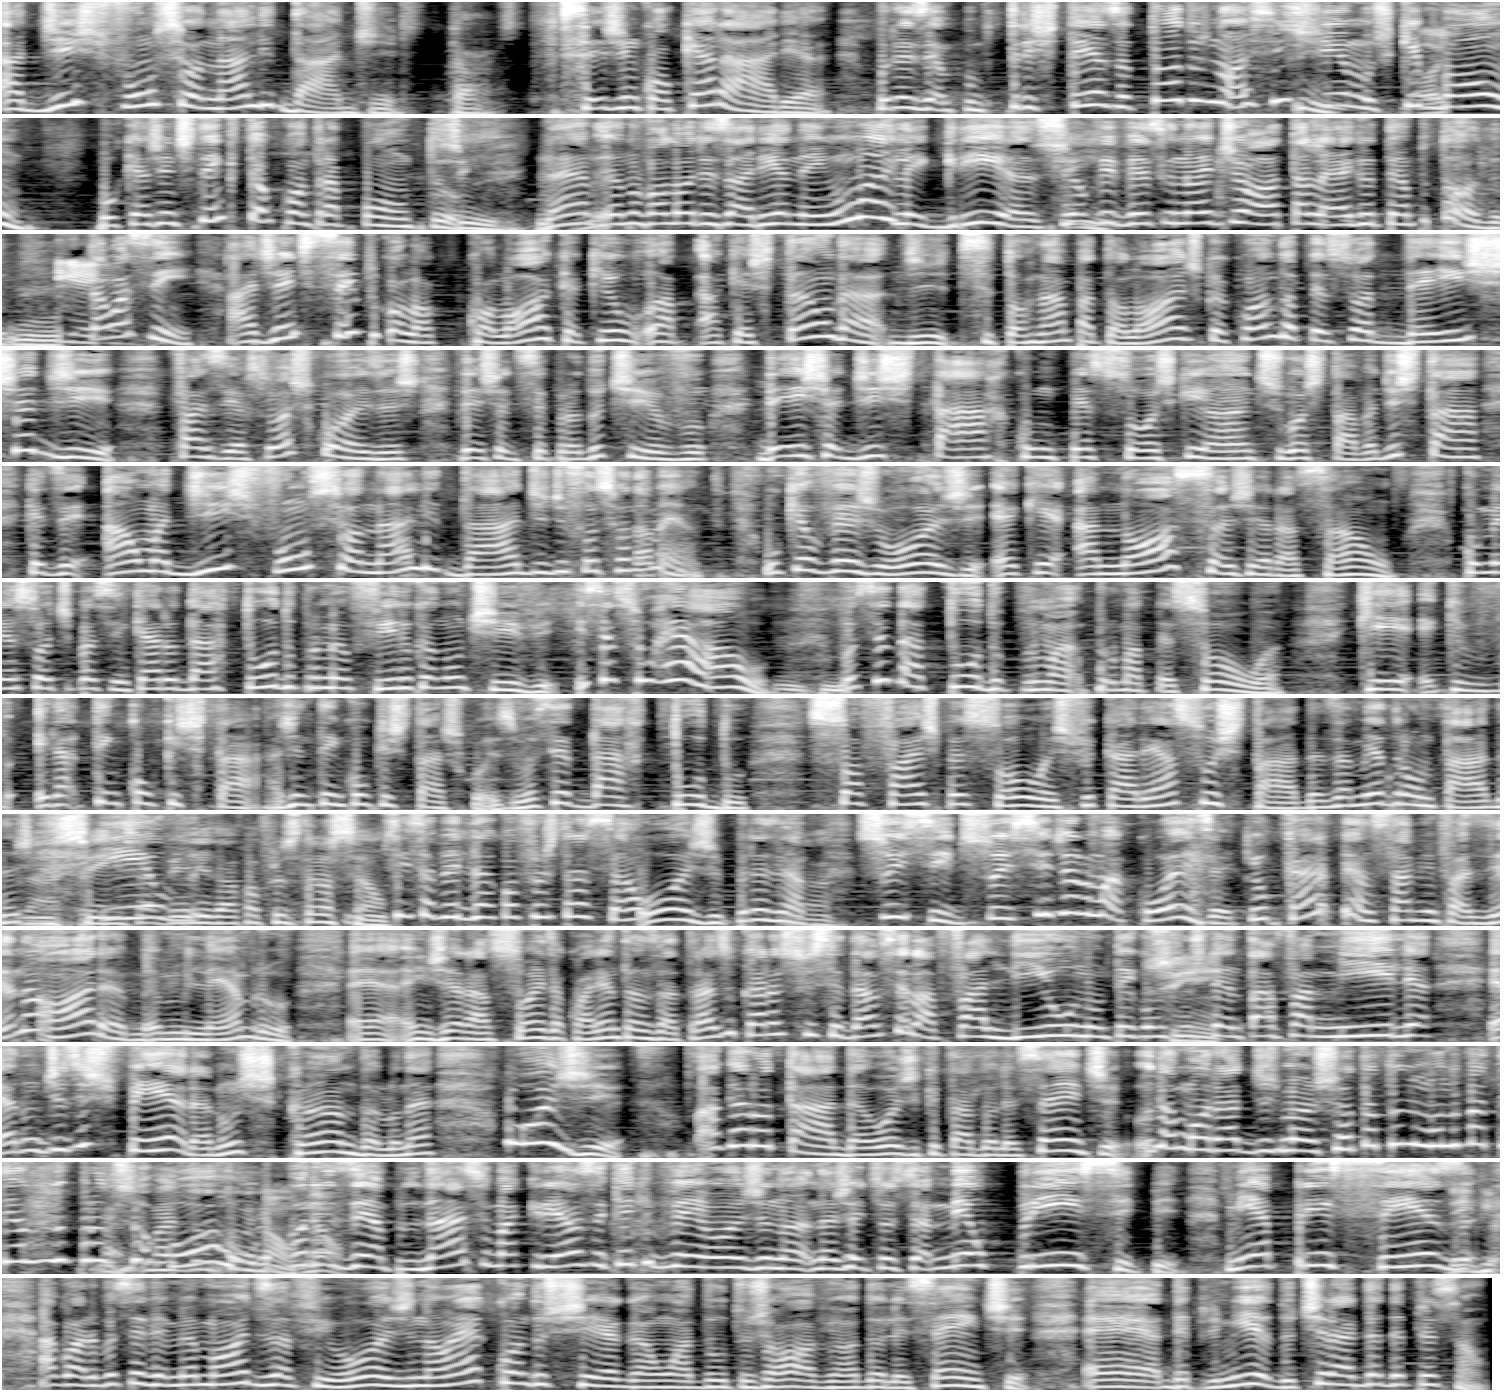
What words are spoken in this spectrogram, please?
a disfuncionalidade. Tá. Seja em qualquer área. Por exemplo, tristeza, todos nós sentimos. Sim. Que bom. Porque a gente tem que ter o contraponto. Sim. Né? Eu não valorizaria nenhuma alegria se Sim. eu vivesse no idiota alegre o tempo todo. Então, assim, a gente sempre colo coloca que o, a, a, questão da, de se tornar patológico é quando a pessoa deixa de fazer suas coisas, deixa de ser produtivo, deixa de estar com pessoas que antes gostava de estar. Quer dizer, há uma disfuncionalidade de funcionamento. O que eu vejo hoje é que a nossa geração começou, tipo, tipo assim, quero dar tudo pro meu filho que eu não tive. Isso é surreal. Uhum. Você dá tudo pra uma, pra uma pessoa que, que ele tem que conquistar. A gente tem que conquistar as coisas. Você dar tudo só faz pessoas ficarem assustadas, amedrontadas. Ah, sem e saber eu, lidar com a frustração. Sem saber lidar com a frustração. Hoje, por exemplo, ah. suicídio. Suicídio era uma coisa que o cara pensava em fazer na hora. Eu me lembro, é, em gerações, há 40 anos atrás, o cara suicidava, sei lá, faliu, não tem como Sim. sustentar a família. Era um desespero, era um escândalo, né? Hoje, a garotada, hoje que tá adolescente, o namorado desmanchou, tá todo mundo batendo no pronto-socorro. Por não. exemplo, nasce uma criança, o que que vem hoje na, nas redes sociais? Meu príncipe, minha princesa. Agora, você vê, meu maior desafio hoje não é quando chega um adulto jovem, um adolescente é, deprimido, tirar ele da depressão.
